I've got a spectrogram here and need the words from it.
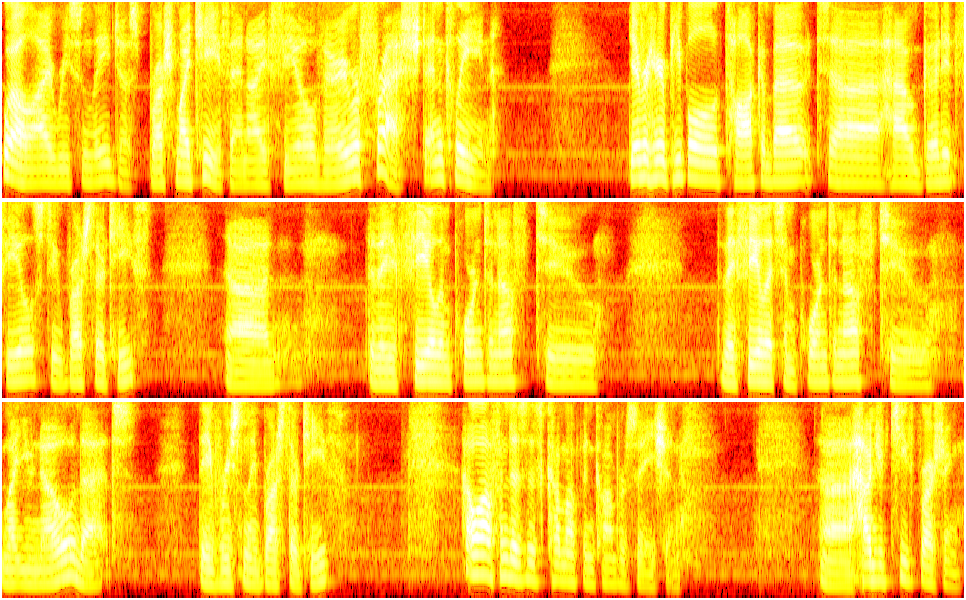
Well, I recently just brushed my teeth and I feel very refreshed and clean. Do you ever hear people talk about uh, how good it feels to brush their teeth? Uh, do they feel important enough to, do they feel it's important enough to let you know that they've recently brushed their teeth? How often does this come up in conversation? Uh, how'd your teeth brushing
